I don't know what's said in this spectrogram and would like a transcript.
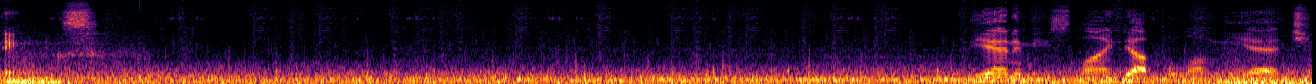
Things. The enemies lined up along the edge.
